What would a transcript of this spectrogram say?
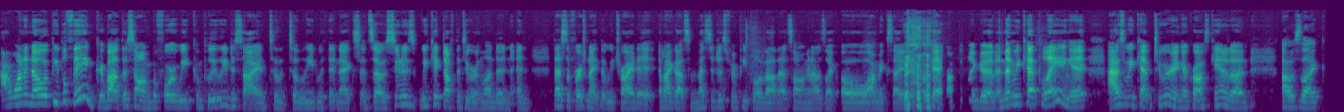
i want to know what people think about the song before we completely decide to to lead with it next. And so as soon as we kicked off the tour in london and that's the first night that we tried it and i got some messages from people about that song and i was like oh i'm excited. Okay i'm feeling good. And then we kept playing it as we kept touring across canada and i was like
